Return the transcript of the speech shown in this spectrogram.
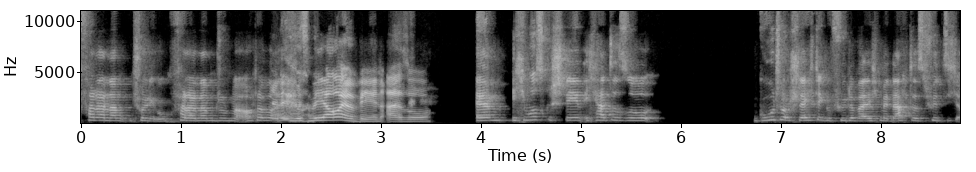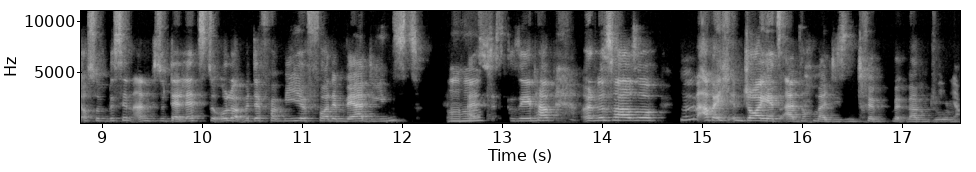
Vater Entschuldigung, Vater Namjoon war auch dabei. Den müssen wir ja auch erwähnen, also. Ähm, ich muss gestehen, ich hatte so gute und schlechte Gefühle, weil ich mir dachte, es fühlt sich auch so ein bisschen an wie so der letzte Urlaub mit der Familie vor dem Wehrdienst, Mhm. als ich das gesehen habe. Und es war so, hm, aber ich enjoy jetzt einfach mal diesen Trip mit Namjoon. Ja.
